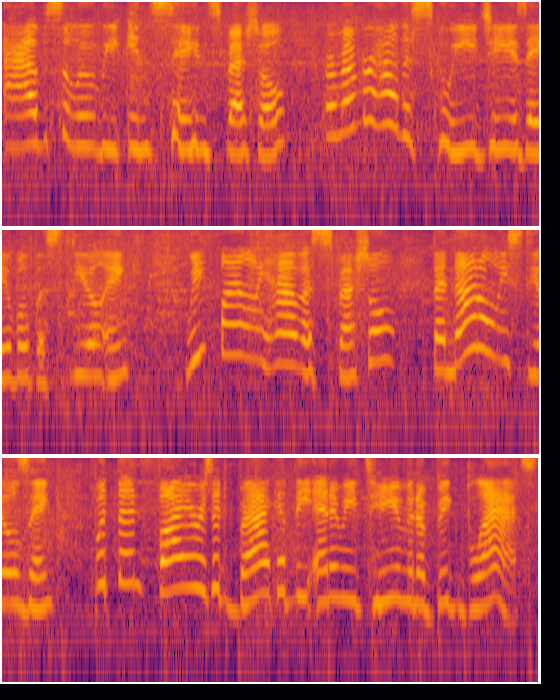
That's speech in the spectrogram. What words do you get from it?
absolutely insane special. Remember how the Squeegee is able to steal ink? We finally have a special that not only steals ink, but then fires it back at the enemy team in a big blast.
